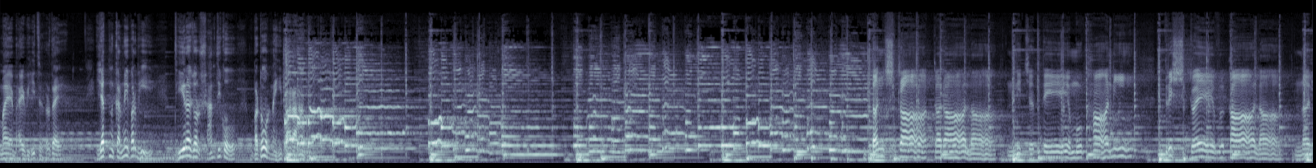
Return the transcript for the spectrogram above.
मैं भयभीत हृदय, यत्न करने पर भी धीरज और शांति को बटोर नहीं पा रहा हूँ। दंष्ट्राकराला निचते मुखानि दृष्ट्वैव काला नल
